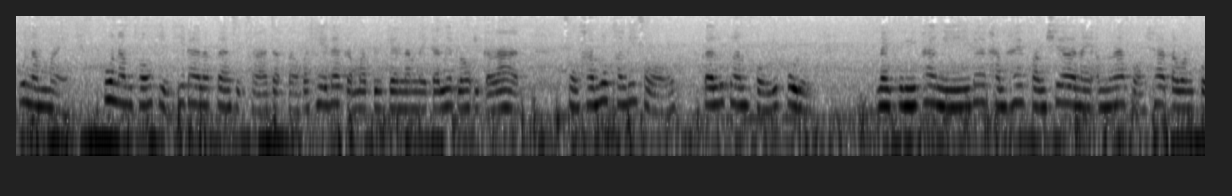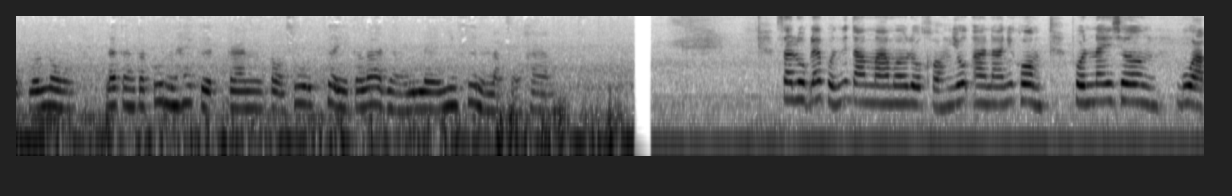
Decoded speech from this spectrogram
ผู้นำใหม่ ผู้นำท้องถิ่นที่ได้รับการศึกษาจากต่างประเทศได้กลับมาเป็นแกนนำในการเรียกร้องเอกราช สงครามโลกครั้งที่สองการลุกลามของญี่ปุ่น ในภูมิภาคนี้ได้ทำให้ความเชื่อในอำนาจของชาติตะวันตกลดลง และการกระตุ้นให้เกิดการต่อสู้เพื่อเอกราชอย่างรุนแรงยิ่งขึ้นหลังสงคราม สรุปและผลที่ตามมามรดกของยุคอาณานิคม ผลในเชิงบวก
